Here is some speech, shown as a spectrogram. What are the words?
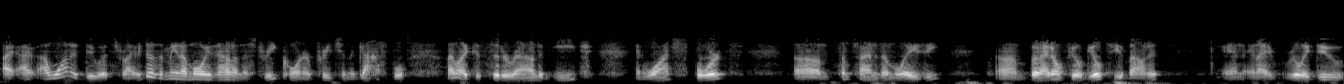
I, I, I want to do what's right. It doesn't mean I'm always out on the street corner preaching the gospel. I like to sit around and eat and watch sports. Um, sometimes I'm lazy, um, but I don't feel guilty about it, and and I really do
